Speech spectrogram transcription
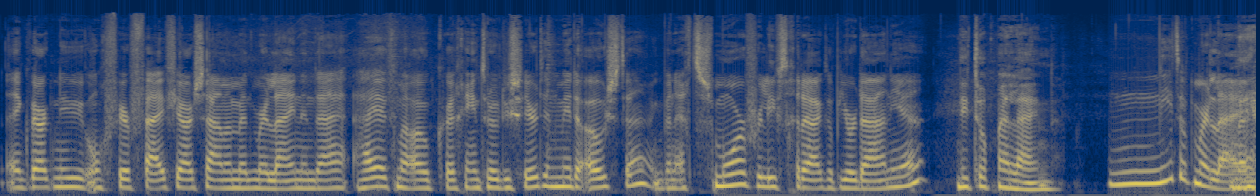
Ik werk nu ongeveer vijf jaar samen met Merlijn. En daar- hij heeft me ook geïntroduceerd in het Midden-Oosten. Ik ben echt smoor verliefd geraakt op Jordanië. Niet op Merlijn. Niet op Merlijn.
